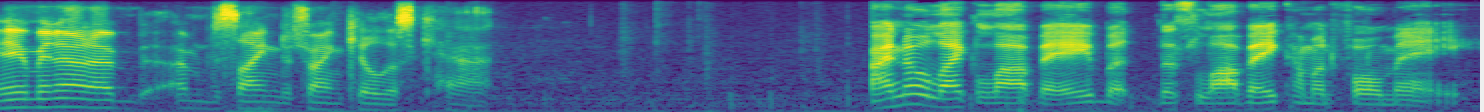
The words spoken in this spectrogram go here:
May or may not I'm, I'm deciding to try and kill this cat. I know like lave, but this lave come in full May?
